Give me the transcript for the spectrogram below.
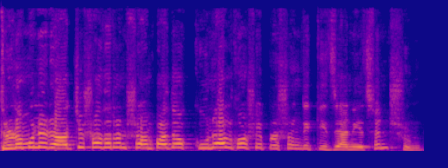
তৃণমূলের রাজ্য সাধারণ সম্পাদক কুণাল ঘোষ প্রসঙ্গে কি জানিয়েছেন শুনব।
